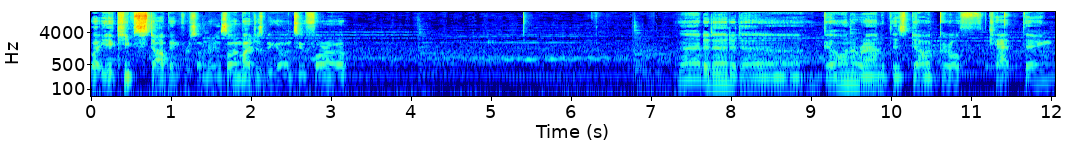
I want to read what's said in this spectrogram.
Like it keeps stopping for some reason. So I might just be going too far out. Da da da da da. Going around with this dog girl th cat thing.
